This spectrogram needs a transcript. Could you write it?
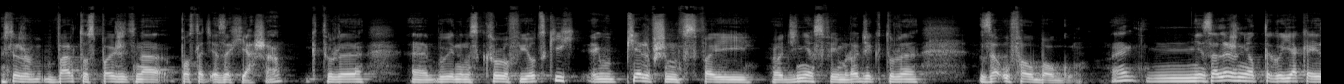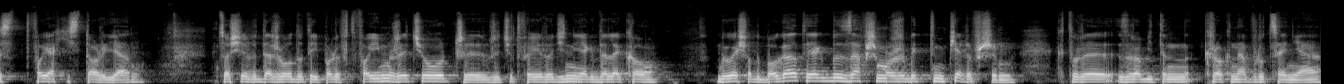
myślę, że warto spojrzeć na postać Ezechiasza, który e, był jednym z królów judzkich, jakby pierwszym w swojej rodzinie, w swoim rodzie, który zaufał Bogu. Tak? Niezależnie od tego, jaka jest Twoja historia, co się wydarzyło do tej pory w Twoim życiu, czy w życiu Twojej rodziny, jak daleko byłeś od Boga, to jakby zawsze możesz być tym pierwszym, który zrobi ten krok nawrócenia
